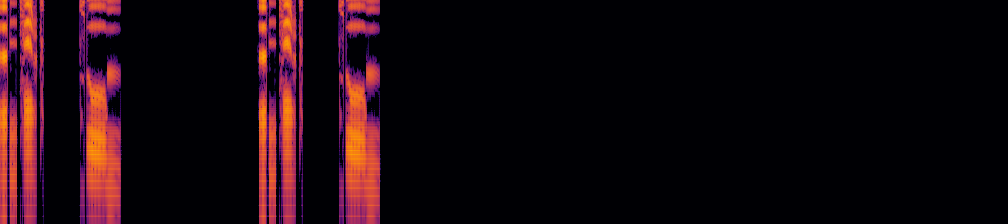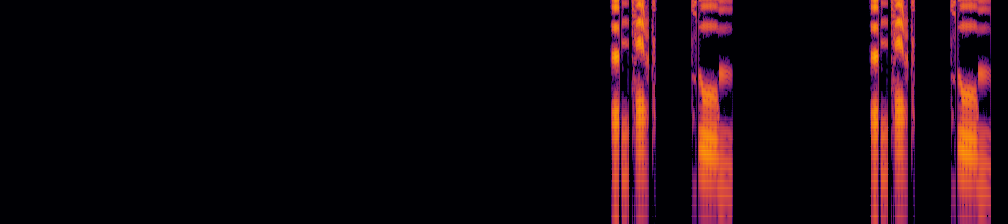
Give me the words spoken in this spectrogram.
Entered. Zoom. Zoom. Entered. Zoom. Zoom.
